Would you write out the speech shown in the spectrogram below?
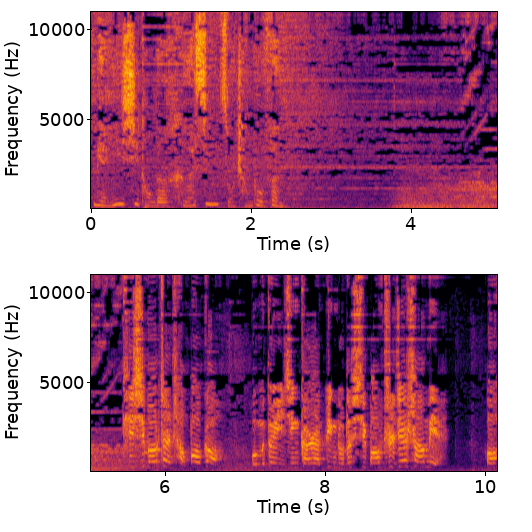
免疫系统的核心组成部分。胞战场报告，我们对已经感染病毒的细胞直接杀灭。哦，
